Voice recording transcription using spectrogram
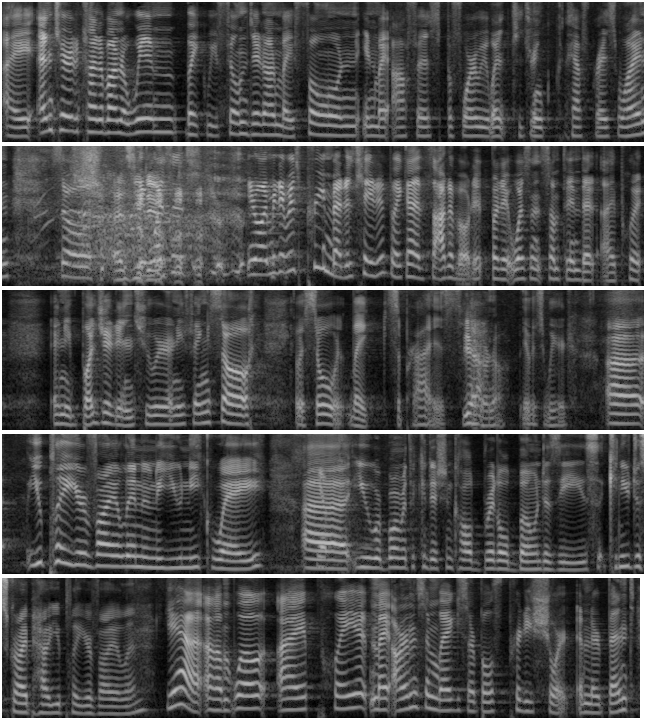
I entered kind of on a whim, like we filmed it on my phone in my office before we went to drink half price wine. So As you it do. wasn't, you know, I mean, it was premeditated, like I had thought about it, but it wasn't something that I put any budget into or anything. So it was so like surprise. Yeah. I don't know. It was weird. Uh, you play your violin in a unique way. Uh, You were born with a condition called brittle bone disease. Can you describe how you play your violin? Yeah, um, well, I play it. My arms and legs are both pretty short and they're bent.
